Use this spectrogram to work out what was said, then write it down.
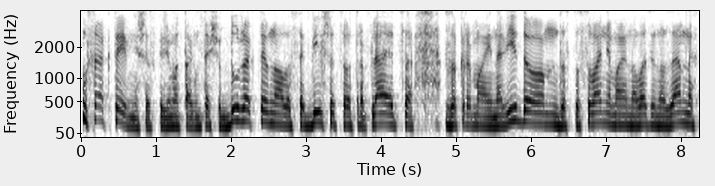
ну, все активніше, скажімо так, не те, що що дуже активно, але все більше цього трапляється, зокрема і на відео. Застосування маю на увазі наземних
